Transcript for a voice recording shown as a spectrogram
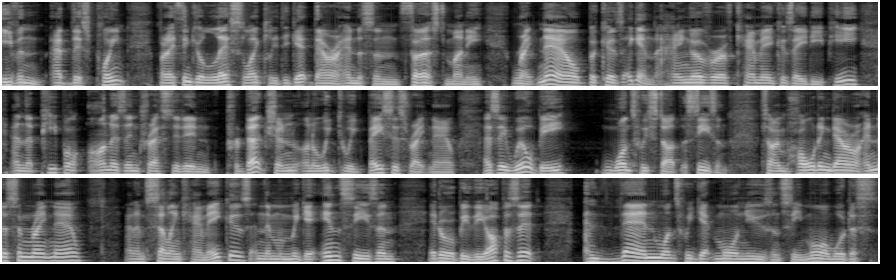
Even at this point, but I think you're less likely to get Darrell Henderson first money right now because, again, the hangover of Cam Akers ADP and that people aren't as interested in production on a week to week basis right now as they will be once we start the season. So I'm holding Darrell Henderson right now and I'm selling Cam Akers, and then when we get in season, it'll be the opposite. And then once we get more news and see more, we'll just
